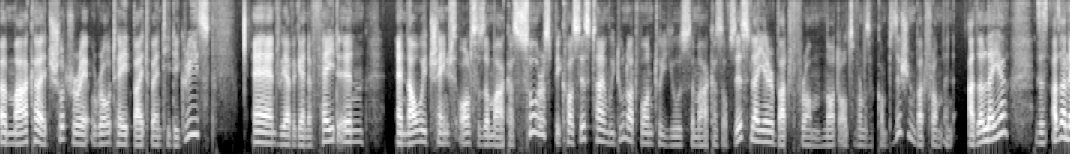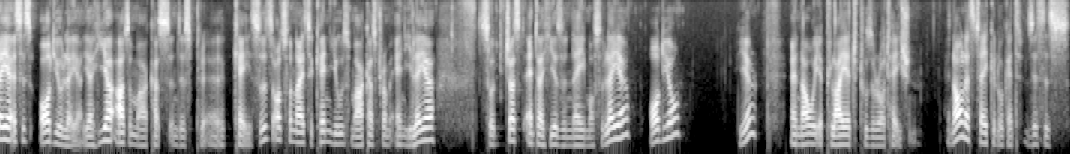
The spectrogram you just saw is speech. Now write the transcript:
uh, marker it should rotate by 20 degrees. And we have again a fade in. And now we change also the marker source because this time we do not want to use the markers of this layer, but from not also from the composition, but from another layer. This other layer is this audio layer. Yeah, here are the markers in this uh, case. So it's also nice. You can use markers from any layer. So just enter here the name of the layer, audio, here, and now we apply it to the rotation. And now let's take a look at this is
